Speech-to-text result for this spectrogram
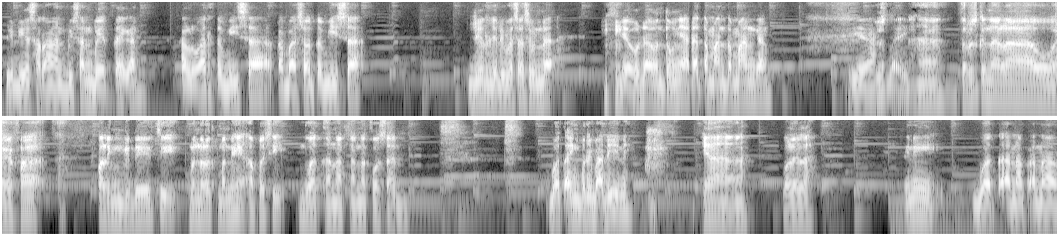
di dia serangan pisan bete kan. Keluar teu bisa, ka baso teu bisa. Jujur jadi bahasa Sunda. ya udah untungnya ada teman-teman kan. Iya, Terus, baik. Terus kendala WFH paling gede sih menurut mana apa sih buat anak-anak kosan? Buat aing pribadi ini, Ya, boleh lah. ini buat anak-anak,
